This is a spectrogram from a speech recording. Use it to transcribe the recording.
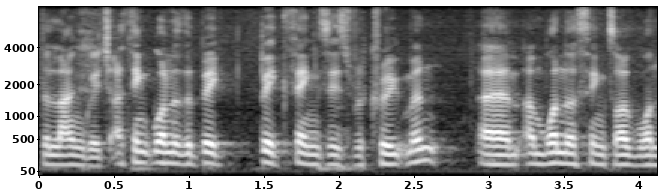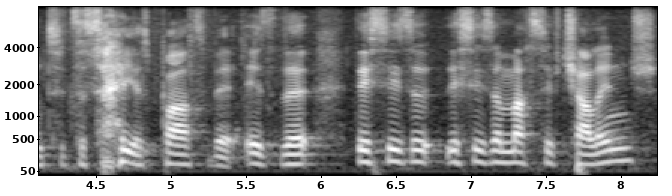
the language. I think one of the big big things is recruitment. Um, and one of the things I wanted to say as part of it is that this is a this is a massive challenge.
